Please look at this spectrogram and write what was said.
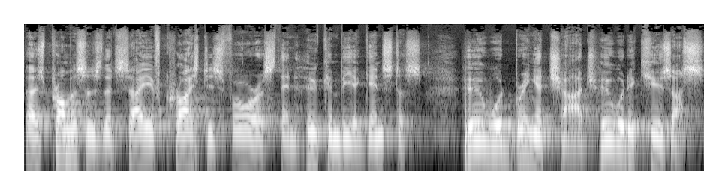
Those promises that say, if Christ is for us, then who can be against us? Who would bring a charge? Who would accuse us?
